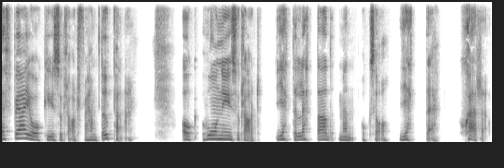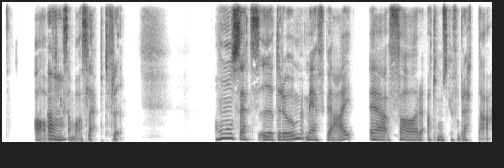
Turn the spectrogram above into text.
FBI åker ju såklart för att hämta upp henne. Och hon är ju såklart jättelättad men också jätteskärrad av att Ja. liksom vara släppt fri. Hon sätts i ett rum med FBI eh, för att hon ska få berätta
